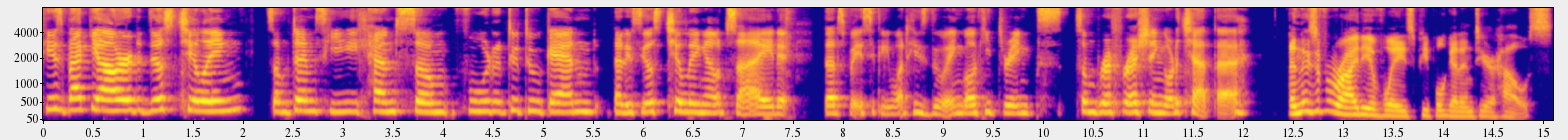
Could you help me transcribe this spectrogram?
his backyard just chilling. Sometimes he hands some food to Toucan that is just chilling outside. That's basically what he's doing while he drinks some refreshing horchata. And there's a variety of ways people get into your house.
